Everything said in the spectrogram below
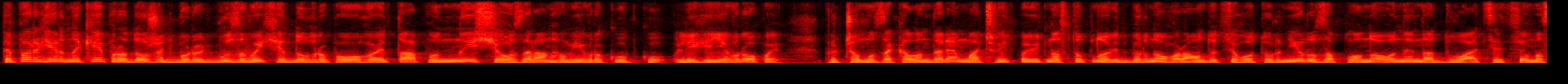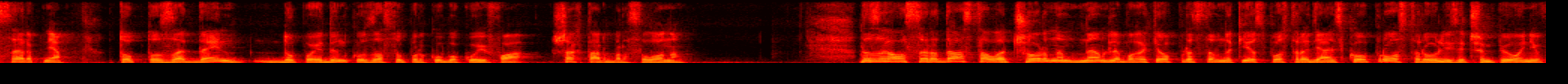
Тепер гірники продовжують боротьбу за вихід до групового етапу нижчого за рангом Єврокубку Ліги Європи. Причому за календарем матч відповідь наступного відбірного раунду цього турніру запланований на 27 серпня, тобто за день до поєдинку за суперкубок УЄФА Шахтар Барселона. Дозагал середа стала чорним днем для багатьох представників з пострадянського простору у лізі чемпіонів.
